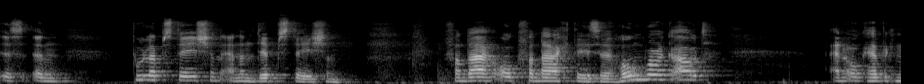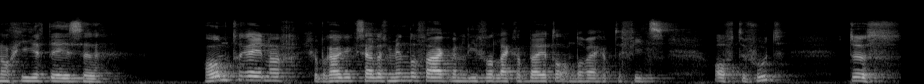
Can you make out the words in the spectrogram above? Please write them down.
is een pull-up station en een dip station. Vandaar ook vandaag deze home workout. En ook heb ik nog hier deze home trainer. Gebruik ik zelf minder vaak, ben liever lekker buiten onderweg op de fiets of te voet. Dus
